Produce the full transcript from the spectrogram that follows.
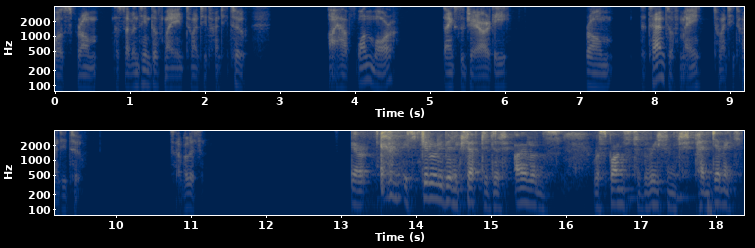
was from the 17th of May 2022. I have one more, thanks to JRD, from the 10th of May 2022. Let's have a listen. It's generally been accepted that Ireland's response to the recent pandemic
